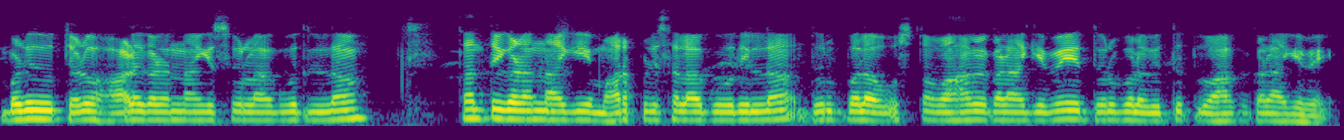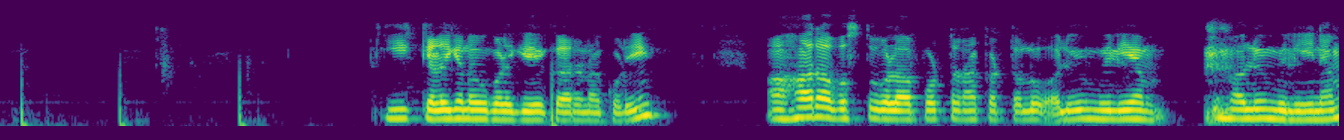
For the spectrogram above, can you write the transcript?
ಬಡಿದು ತೆಳು ಹಾಳೆಗಳನ್ನಾಗಿಸಲಾಗುವುದಿಲ್ಲ, ತಂತಿಗಳನ್ನಾಗಿ ಮಾರ್ಪಡಿಸಲಾಗುವುದಿಲ್ಲ, ದುರ್ಬಲ ಉಷ್ಣವಾಹಕಗಳಾಗಿವೆ, ದುರ್ಬಲ ವಿದ್ಯುತ್ ವಾಹಕಗಳಾಗಿವೆ ಈ ಕೆಳಗಿನವುಗಳಿಗೆ ಕಾರಣ ಕೊಡಿ. ಆಹಾರ ವಸ್ತುಗಳ ಪೊಟ್ಟಣ ಕಟ್ಟಲು ಅಲ್ಯೂಮಿನಿಯಂ ಅಲ್ಯೂಮಿನಿಯಂ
